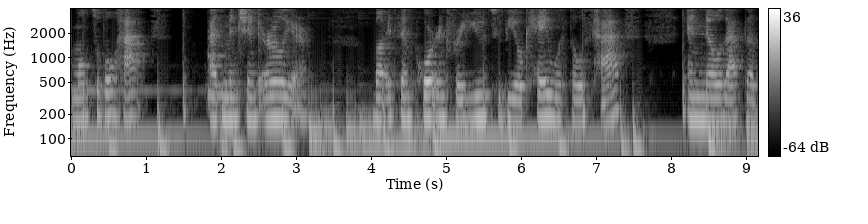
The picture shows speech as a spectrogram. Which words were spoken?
multiple hats, as mentioned earlier, but it's important for you to be okay with those hats and know that the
